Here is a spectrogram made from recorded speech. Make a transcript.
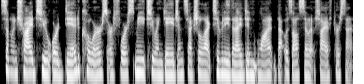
Someone tried to or did coerce or force me to engage in sexual activity that I didn't want. That was also at 5%.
